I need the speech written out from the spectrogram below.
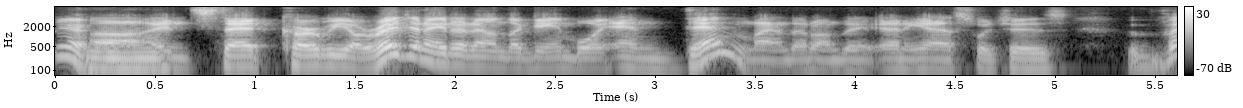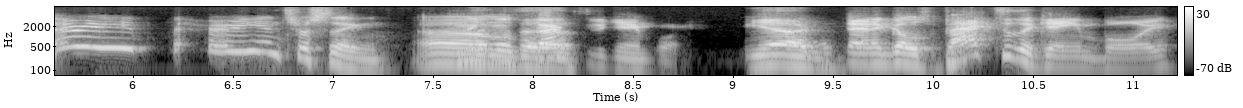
Yeah. Uh, Mhm. instead, Kirby originated on the Game Boy and then landed on the NES, which is very, very interesting. and it Um, goes the- back to the Game Boy. Yeah, then it goes back to the Game Boy.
